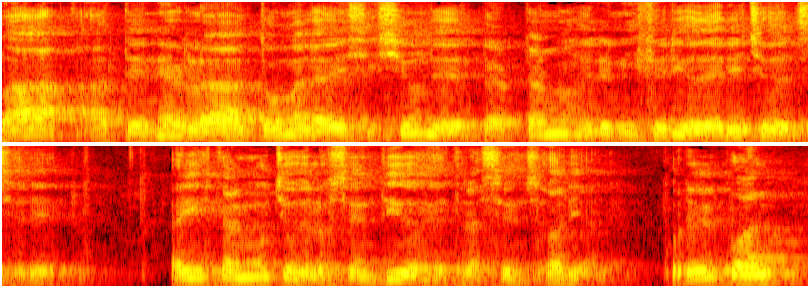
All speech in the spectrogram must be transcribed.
va a tener la, toma la decisión de despertarnos el hemisferio derecho del cerebro. Ahí están muchos de los sentidos extrasensoriales, por el cual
